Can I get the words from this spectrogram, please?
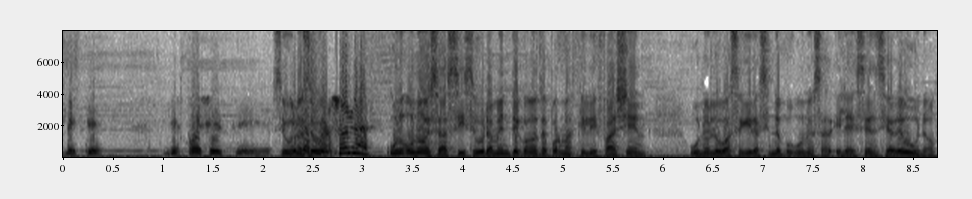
viste después este, uno, personas uno, es así seguramente con otras por más que le fallen uno lo va a seguir haciendo porque uno es, la esencia de uno.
